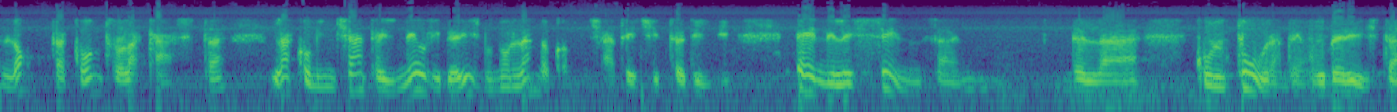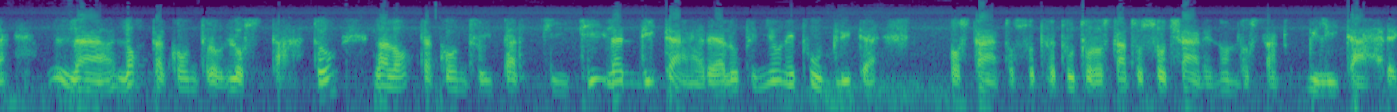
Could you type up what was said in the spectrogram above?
lotta contro la casta l'ha cominciata il neoliberismo, non l'hanno cominciata i cittadini, è nell'essenza della cultura neoliberista la lotta contro lo Stato, la lotta contro i partiti, l'additare all'opinione pubblica lo Stato, soprattutto lo Stato sociale, non lo Stato militare,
